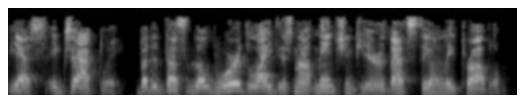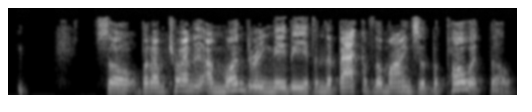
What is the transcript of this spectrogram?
yes, exactly. But it doesn't, the word light is not mentioned here. That's the only problem. So, but I'm trying to, I'm wondering maybe if in the back of the minds of the poet, though,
